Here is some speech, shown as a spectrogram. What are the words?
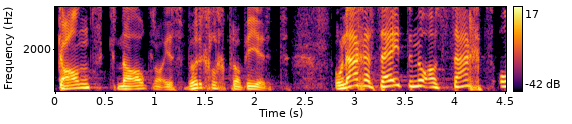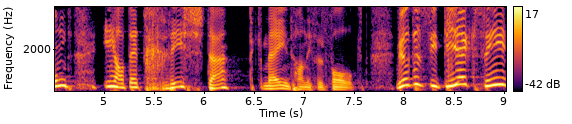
ganz genau genommen. Ich habe es wirklich probiert. Und nachher sagt er noch als 60, und ich habe dort Christen, Gemeinde, habe ich verfolgt. Weil das sind die gewesen,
